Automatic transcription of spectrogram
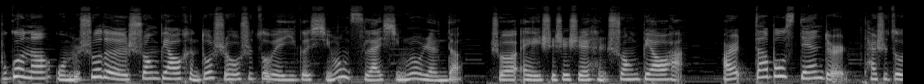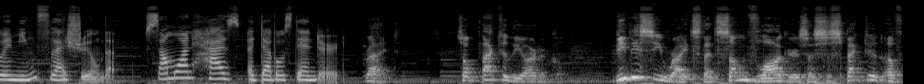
不过呢，我们说的双标很多时候是作为一个形容词来形容人的， 说哎谁谁谁很双标哈。而 double standard 它是作为名词来使用的，someone has a double standard。 Right. So back to the article. BBC writes that some vloggers are suspected of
